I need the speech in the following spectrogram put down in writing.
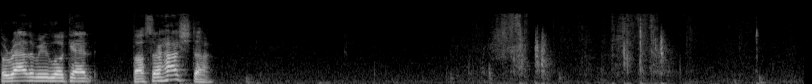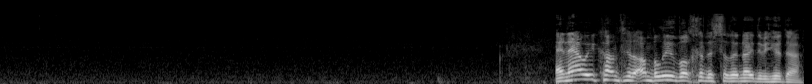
but rather we look at Basar Hashta. And now we come to the unbelievable chiddush of the Noid Yehuda.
